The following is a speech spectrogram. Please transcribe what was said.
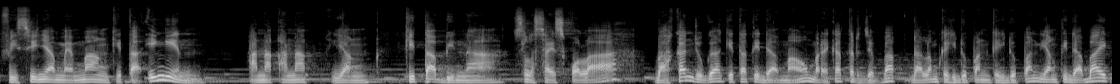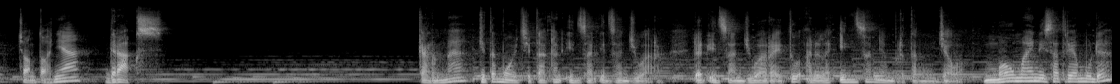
visinya memang kita ingin anak-anak yang kita bina selesai sekolah, bahkan juga kita tidak mau mereka terjebak dalam kehidupan-kehidupan yang tidak baik, contohnya drugs. Karena kita mau ciptakan insan-insan juara. Dan insan juara itu adalah insan yang bertanggung jawab. Mau main di Satria Muda,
